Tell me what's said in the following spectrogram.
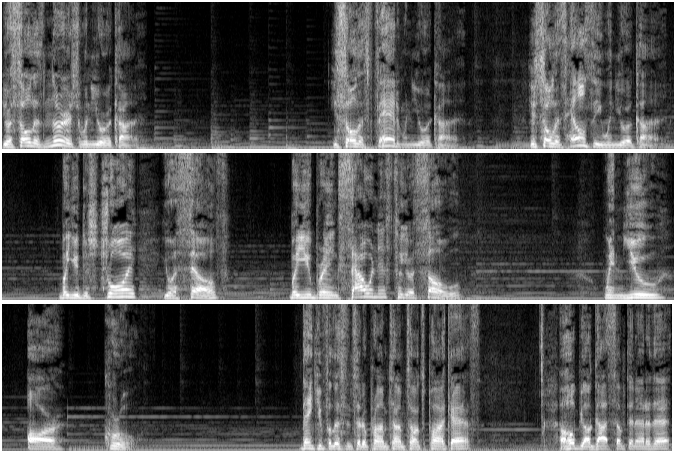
Your soul is nourished when you are kind. Your soul is fed when you are kind. Your soul is healthy when you are kind. But you destroy yourself but you bring sourness to your soul when you are cruel. Thank you for listening to the Primetime Talks podcast. I hope y'all got something out of that.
